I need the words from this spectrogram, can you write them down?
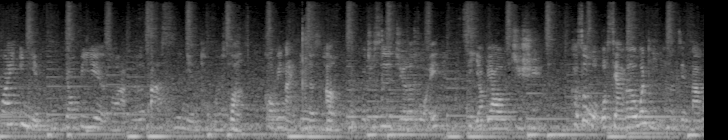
快一年要毕业的时候啊，就是大四年头的时候，COVID-19 的时候，我就是觉得说，哎，自己要不要继续？可是我我想的问题很简单哦，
